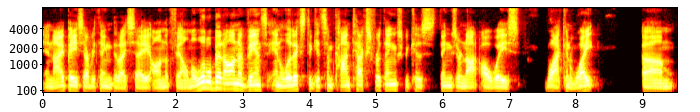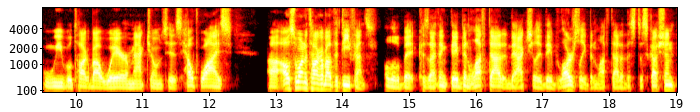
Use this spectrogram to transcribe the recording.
and I base everything that I say on the film, a little bit on advanced analytics to get some context for things because things are not always black and white. Um, we will talk about where Mac Jones is health wise. Uh, I also want to talk about the defense a little bit because I think they've been left out. Of, actually, they've largely been left out of this discussion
